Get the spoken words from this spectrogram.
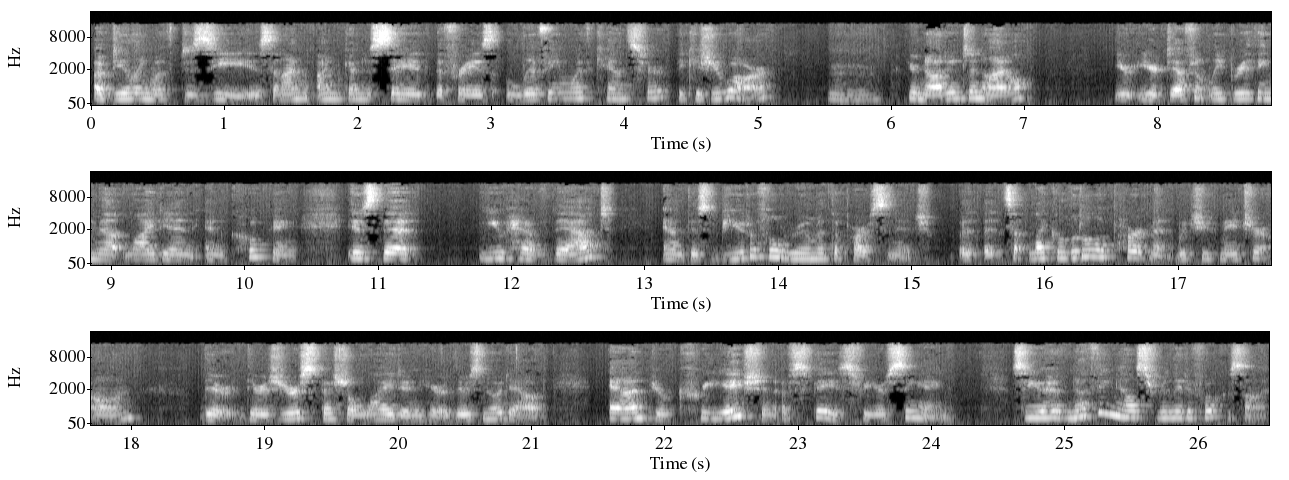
of dealing with disease, and I'm I'm going to say the phrase "living with cancer" because you are. hmm You're not in denial. You're you're definitely breathing that light in and coping. Is that you have that and this beautiful room at the parsonage. It's like a little apartment which you've made your own. There there's your special light in here. There's no doubt, and your creation of space for your singing. So you have nothing else really to focus on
